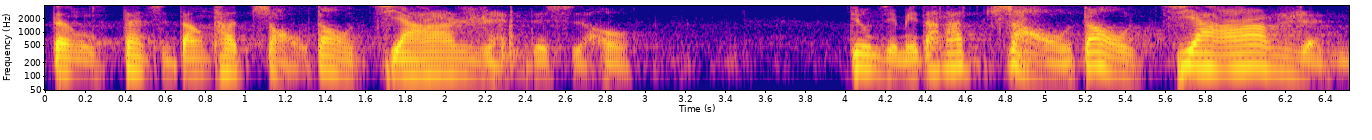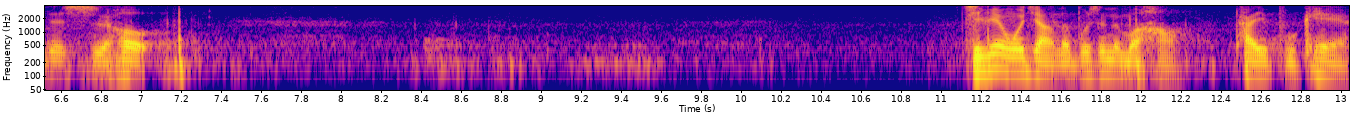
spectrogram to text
但但是当他找到家人的时候，弟兄姐妹，当他找到家人的时候，即便我讲的不是那么好，他也不 care。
